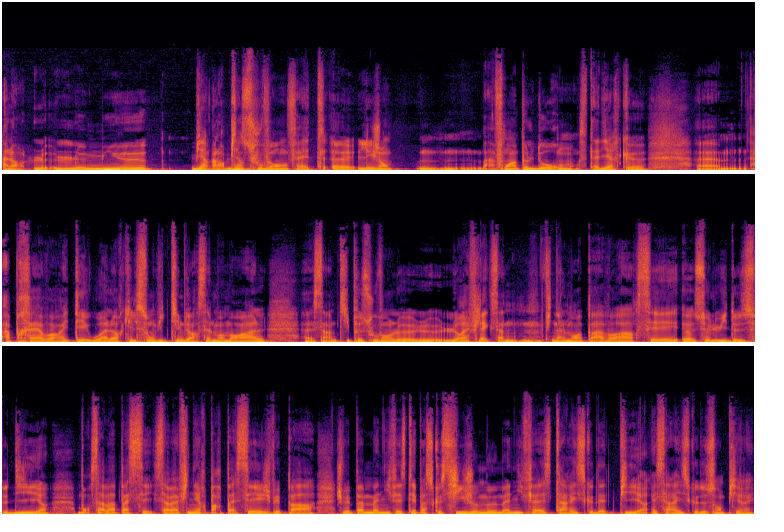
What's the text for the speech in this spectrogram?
Alors, le, le, mieux, bien, alors bien souvent en fait, euh, les gens bah, font un peu le dos rond. C'est-à-dire que euh, après avoir été ou alors qu'ils sont victimes de harcèlement moral, euh, c'est un petit peu souvent le, le, le réflexe à finalement à pas avoir, c'est euh, celui de se dire bon ça va passer, ça va finir par passer, je vais pas je vais pas me manifester parce que si je me manifeste, ça risque d'être pire et ça risque de s'empirer.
